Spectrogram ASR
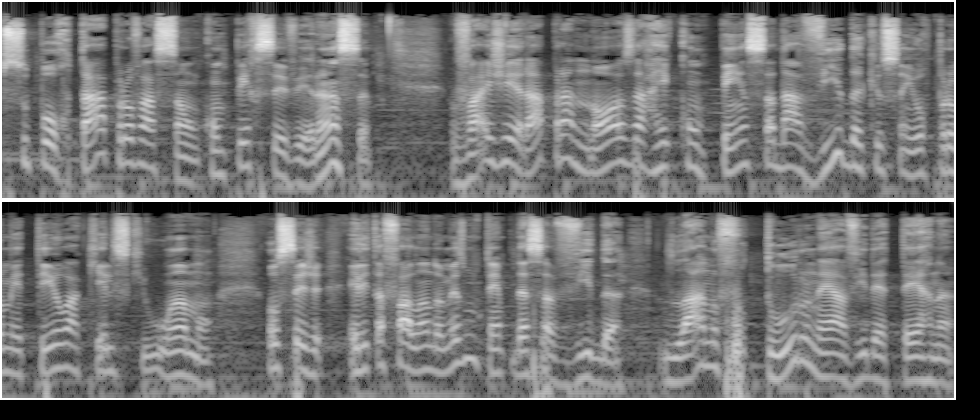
suportar a aprovação com perseverança vai gerar para nós a recompensa da vida que o Senhor prometeu àqueles que o amam. Ou seja, ele está falando ao mesmo tempo dessa vida lá no futuro, né, a vida eterna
